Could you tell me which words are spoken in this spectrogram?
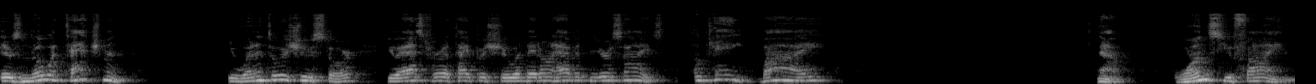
There's no attachment. You went into a shoe store You asked for a type of shoe and they don't have it in your size. Okay, bye. Now, once you find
